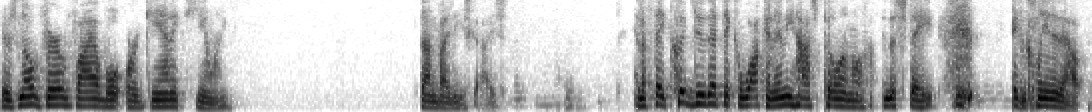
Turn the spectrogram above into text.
There's no verifiable organic healing done by these guys. And if they could do that, they could walk in any hospital in, the- in the state and clean it out.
